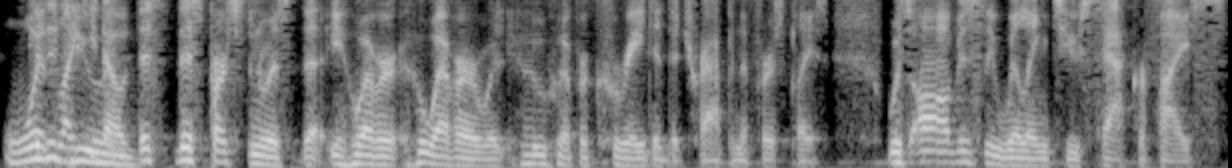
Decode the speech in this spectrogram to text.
What Because, did like you, you know, this this person was the whoever whoever who whoever created the trap in the first place was obviously willing to sacrifice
